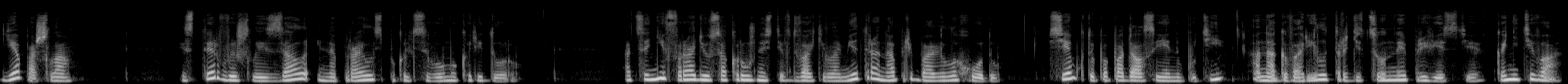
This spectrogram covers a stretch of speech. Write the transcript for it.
Я пошла. Эстер вышла из зала и направилась по кольцевому коридору. Оценив радиус окружности в 2 километра, она прибавила ходу. Всем, кто попадался ей на пути, она говорила традиционное приветствие: "Коннитива".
